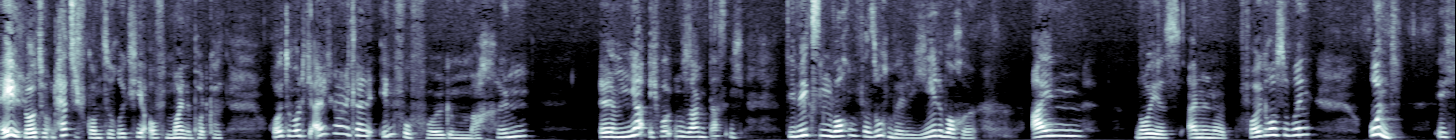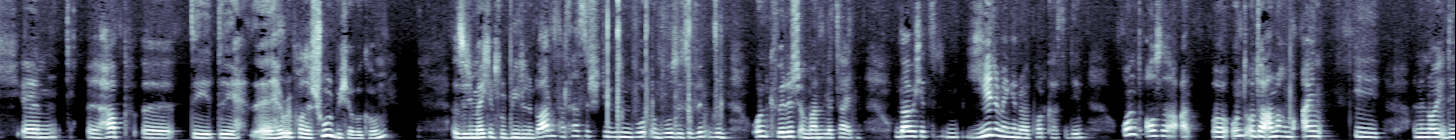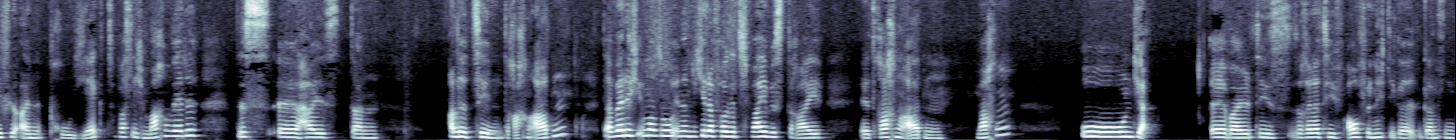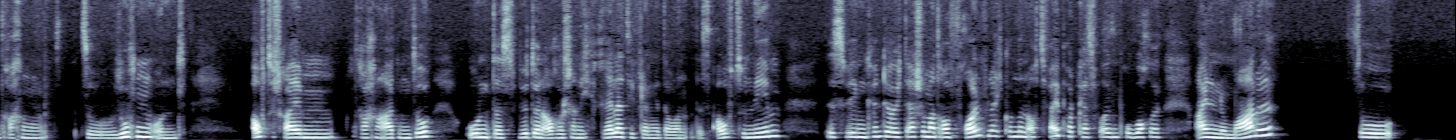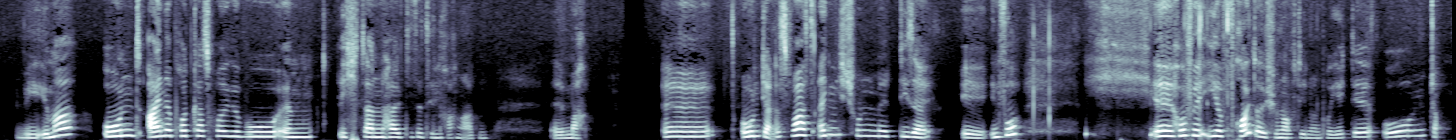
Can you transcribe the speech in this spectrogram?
Hey Leute und herzlich willkommen zurück hier auf meinem Podcast. Heute wollte ich eigentlich nur eine kleine Infofolge machen. Ähm, ja, ich wollte nur sagen, dass ich die nächsten Wochen versuchen werde, jede Woche ein neues, eine neue Folge rauszubringen. Und ich ähm, äh, habe äh, die, die äh, Harry Potter Schulbücher bekommen. Also die Märchen von Beadle Baden, fantastische Tierwesen und wo sie zu finden sind und Quidditch am Wandel der Zeiten. Und da habe ich jetzt jede Menge neue Podcast-Ideen und außer äh, und unter anderem ein, eine neue Idee für ein Projekt, was ich machen werde. Das äh, heißt dann alle zehn Drachenarten. Da werde ich immer so in jeder Folge zwei bis drei äh, Drachenarten machen. Und ja, äh, weil die ist relativ aufwendig, die ganzen Drachen zu suchen und aufzuschreiben, Drachenarten und so. Und das wird dann auch wahrscheinlich relativ lange dauern, das aufzunehmen. Deswegen könnt ihr euch da schon mal drauf freuen. Vielleicht kommen dann auch zwei Podcast-Folgen pro Woche. Eine normale, so wie immer. Und eine Podcast-Folge, wo ähm, ich dann halt diese zehn Drachenarten äh, mache. Äh, und ja, das war es eigentlich schon mit dieser äh, Info. Ich äh, hoffe, ihr freut euch schon auf die neuen Projekte und ciao.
